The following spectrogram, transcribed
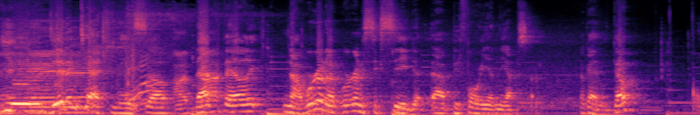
You and didn't catch me, so I'm that failure. No, we're gonna we're gonna succeed uh, before we end the episode. Okay, go. There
